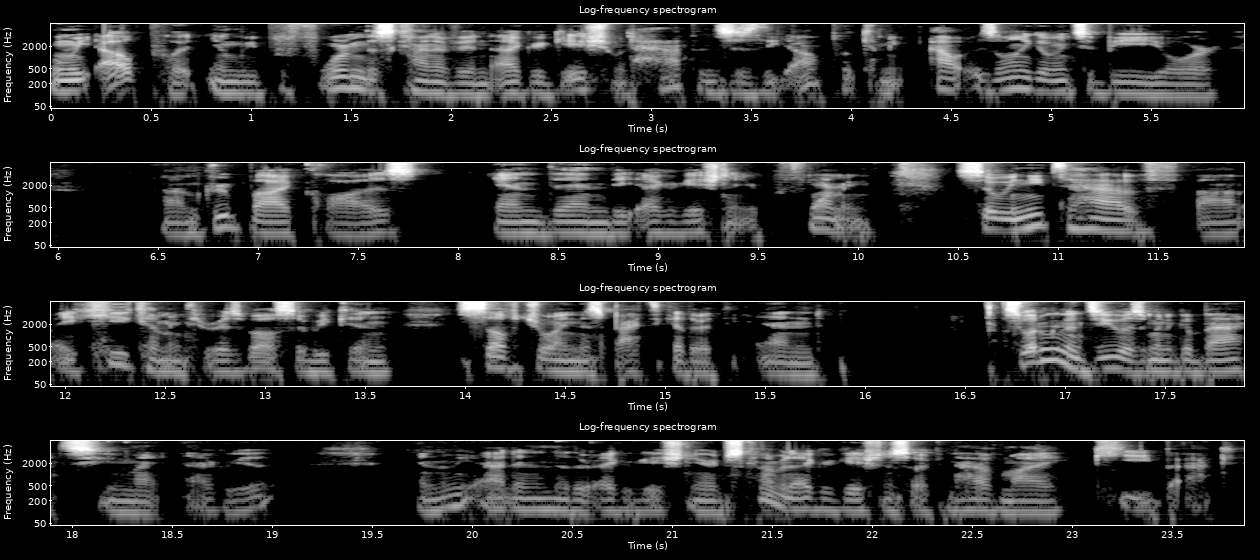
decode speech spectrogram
When we output and we perform this kind of an aggregation, what happens is the output coming out is only going to be your um, group by clause and then the aggregation that you're performing. So we need to have um, a key coming through as well so we can self-join this back together at the end. So what I'm going to do is I'm going to go back to my aggregate and let me add in another aggregation here, just kind of an aggregation so I can have my key back.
